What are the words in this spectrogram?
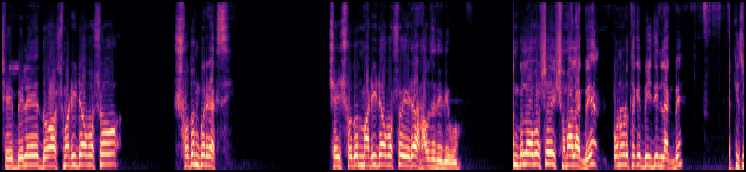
সেই বেলে দোআঁশ মাটিটা অবশ্য শোধন করে রাখছি। সেই শোধন মাটিটা অবশ্য এটা হাউজে দিয়ে দিব। গুলো অবশ্যই সময় লাগবে, পনেরো থেকে বিশ দিন লাগবে। কিছু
